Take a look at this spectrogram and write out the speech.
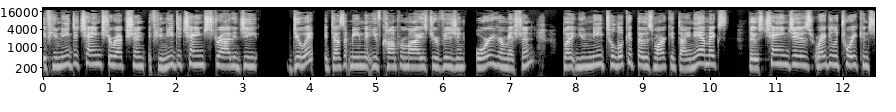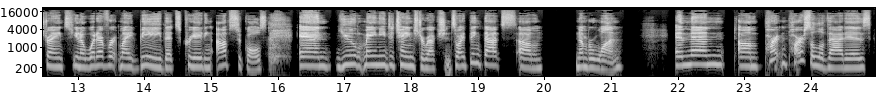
If you need to change direction, if you need to change strategy, do it. It doesn't mean that you've compromised your vision or your mission, but you need to look at those market dynamics those changes, regulatory constraints, you know, whatever it might be that's creating obstacles. And you may need to change direction. So I think that's um, number one. And then um, part and parcel of that is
